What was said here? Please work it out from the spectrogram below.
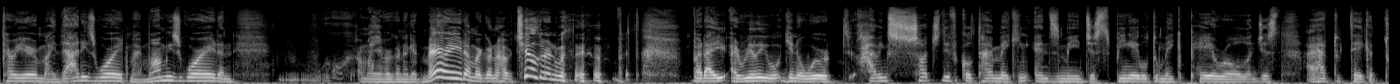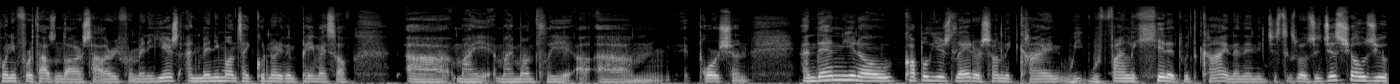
career. My dad is worried, my mom is worried, and am I ever going to get married? Am I going to have children but, but I, I really, you know, we were having such difficult time making ends meet, just being able to make payroll, and just I had to take a twenty four thousand dollars salary for many years, and many months I could not even pay myself uh, my my monthly uh, um, portion, and then you know, a couple years later, suddenly kind we, we finally hit it with kind, and then it just explodes. It just shows you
